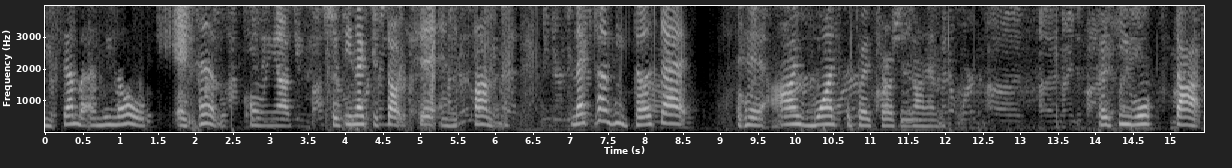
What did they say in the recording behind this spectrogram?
December, and we know it's him calling us because he likes to start shit and comment. Next time he does that, I want to put charges on him because he won't stop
